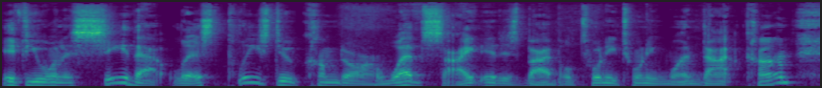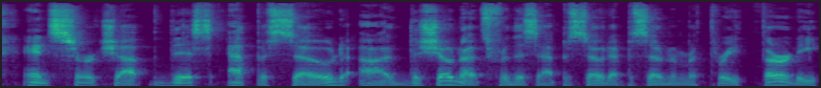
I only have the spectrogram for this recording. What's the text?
If you want to see that list, please do come to our website. It is Bible2021.com and search up this episode, uh, the show notes for this episode, episode number 330,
